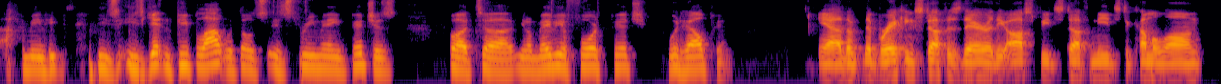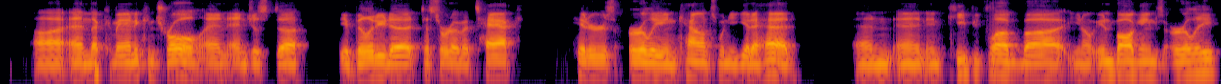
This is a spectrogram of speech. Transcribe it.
I mean, he, he's, he's getting people out with those, his three main pitches, but, uh, you know, maybe a fourth pitch would help him. Yeah, the, the breaking stuff is there. The off speed stuff needs to come along uh, and the command and control and and just uh, the ability to to sort of attack hitters early in counts when you get ahead and and and keep your club uh, you know in ball games early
